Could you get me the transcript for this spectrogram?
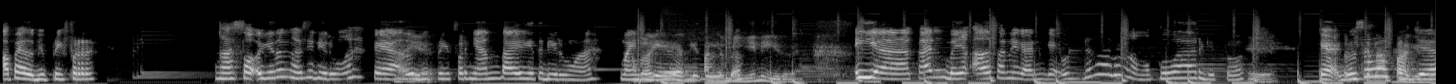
apa ya lebih prefer ngaso gitu nggak sih di rumah kayak Nah, lebih iya. prefer nyantai gitu di rumah main Apalagi game gitu pandemi gitu gini gitu kan. Iya kan banyak alasannya kan. Kayak udah lah gue nggak mau keluar gitu. Iya. kayak gue salah kenapa kerja.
